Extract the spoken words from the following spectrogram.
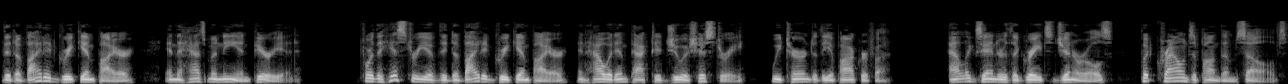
The divided Greek Empire and the Hasmonean period. For the history of the divided Greek Empire and how it impacted Jewish history, we turn to the Apocrypha. Alexander the Great's generals put crowns upon themselves.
